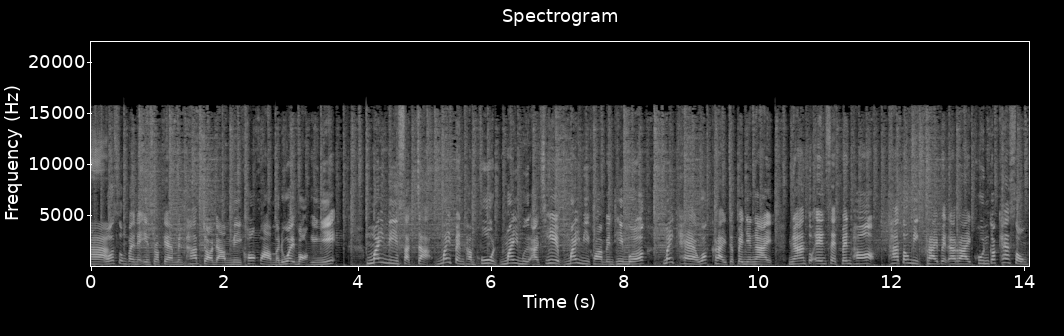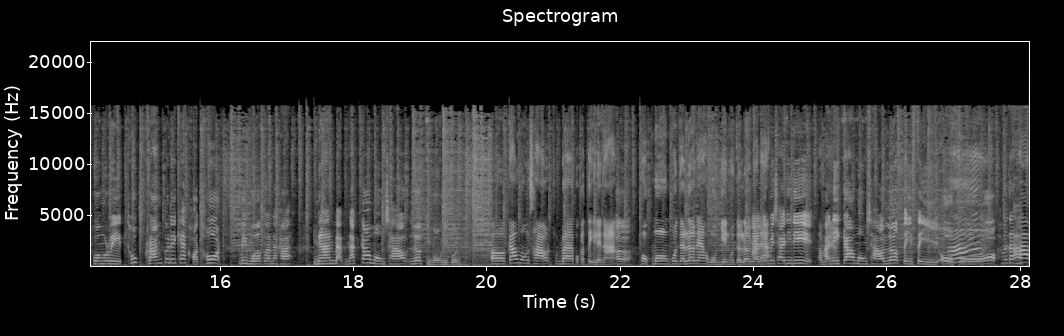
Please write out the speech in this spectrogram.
ค่ะโพสต์ลงไปในอินสตาแกรมเป็นภาพจอดำมีข้อความมาด้วยบอกอย่างนี้ ไม่มีสัจจะไม่เป็นคำพูดไม่มืออาชีพ ไม่มีความเป็นทีมเวิร์กไม่แคร์ว่าใครจะเป็นยังไง งานตัวเองเสร็จเป็นพอ ถ้าต้องมีใครเป็นอะไรคุณก็แค่ส่งพวงหรีดทุกครั้งก็ได้แค่ขอโทษ ไม่เวิร์กแล้วนะคะ งานแบบนัด9โมงเช้าเลิกกี่โมงดีคุณ เออ9โมงเช้าเวลาปกติเลยนะ เออ 6 โมงควรจะเลิกได้6โมงเย็นควรจะเลิกได้อันแล้นี้ว ไม่ใช่ที่นี่ ทำไมอันนี้9โมงเช้าเลิกตีสี่โอ้โหมันจะข้าม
